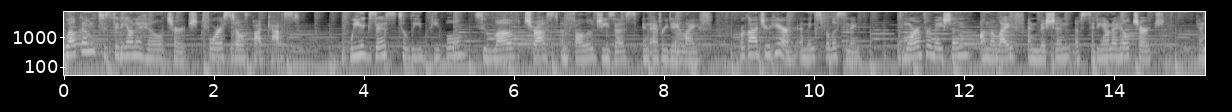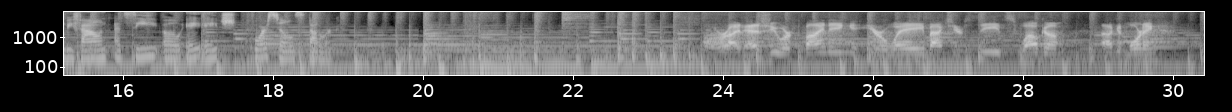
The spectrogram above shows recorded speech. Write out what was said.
Welcome to City on a Hill Church Forest Hills podcast. We exist to lead people to love, trust, and follow Jesus in everyday life. We're glad you're here and thanks for listening. More information on the life and mission of City on a Hill Church can be found at coahforesthills.org. All right, as you are finding your way back to your seats, welcome. Uh, good morning.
